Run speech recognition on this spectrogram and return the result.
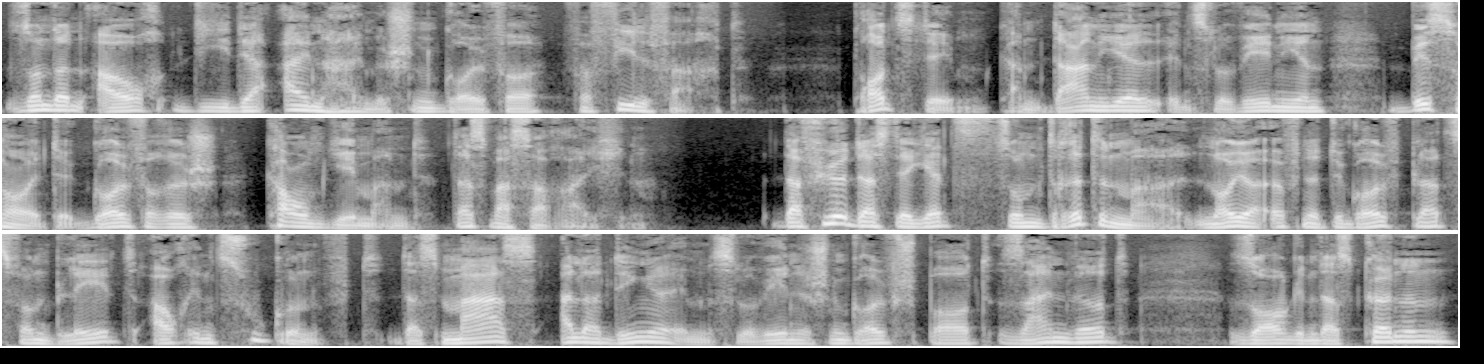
sondern auch die der einheimischen Golfer vervielfacht. Trotzdem kann Daniel in Slowenien bis heute golferisch kaum jemand das Wasser reichen. Dafür, dass der jetzt zum dritten Mal neu eröffnete Golfplatz von Bled auch in Zukunft das Maß aller Dinge im slowenischen Golfsport sein wird, sorgen das Können,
